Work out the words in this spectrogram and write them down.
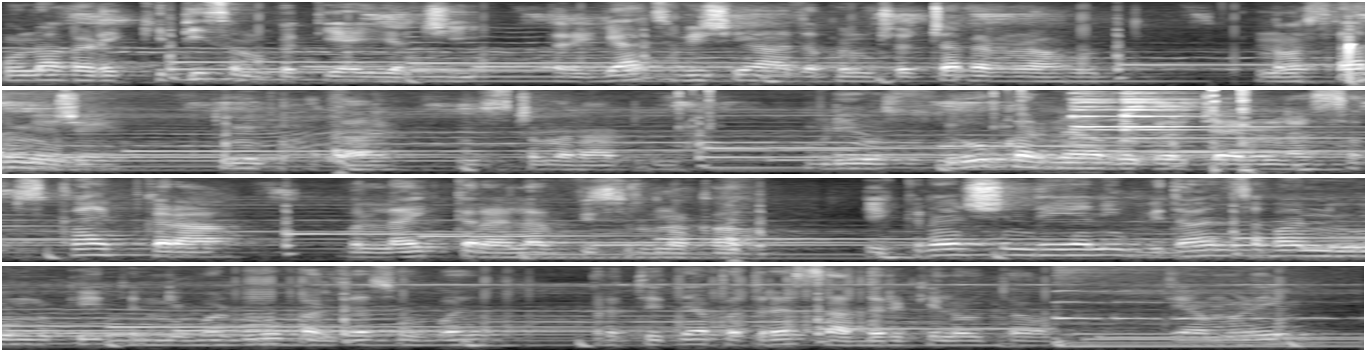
कोणाकडे किती संपत्ती आहे याची. तर याच विषयी आज आपण चर्चा करणार आहोत. नमस्कार मी अजय. तुम्ही पाहताय मिस्टर मराठी. व्हिडिओ सुरू करण्याअगोदर चॅनलला सबस्क्राईब करा व लाईक करायला विसरू नका. एकनाथ शिंदे यांनी विधानसभा निवडणुकीत निवडणूक अर्जासोबत प्रतिज्ञापत्र सादर केलं होतं. त्यामुळे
